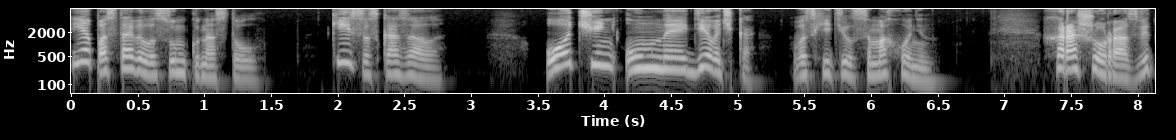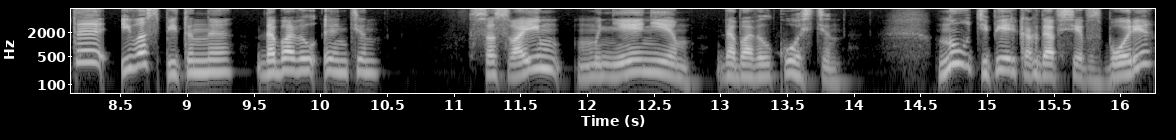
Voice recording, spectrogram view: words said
Я поставила сумку на стол. Киса сказала. «Очень умная девочка», — восхитился Махонин. «Хорошо развитая и воспитанная», — добавил Энтин. «Со своим мнением», — добавил Костин. «Ну, теперь, когда все в сборе,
